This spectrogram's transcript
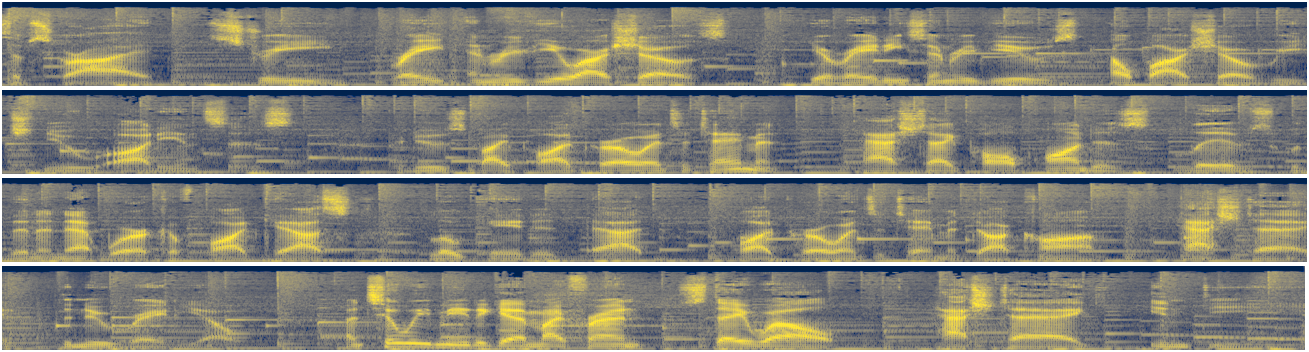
Subscribe, stream, rate, and review our shows. Your ratings and reviews help our show reach new audiences. Produced by PodPro Entertainment. Hashtag Paul Ponders lives within a network of podcasts located at podproentertainment.com. Hashtag the new radio. Until we meet again, my friend, stay well. Hashtag indeed.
